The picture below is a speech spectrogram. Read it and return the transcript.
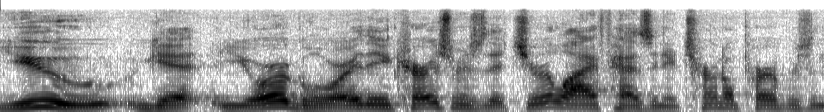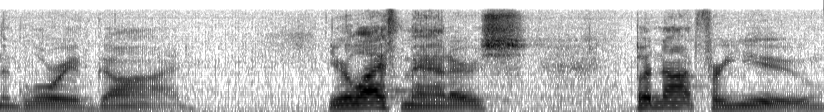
you get your glory. The encouragement is that your life has an eternal purpose in the glory of God. Your life matters, but not for you.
